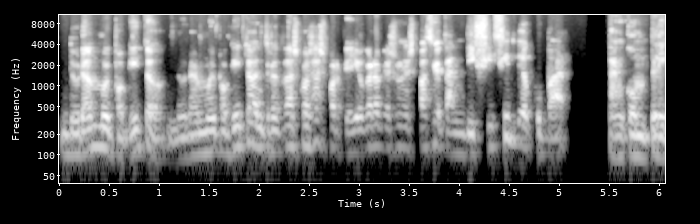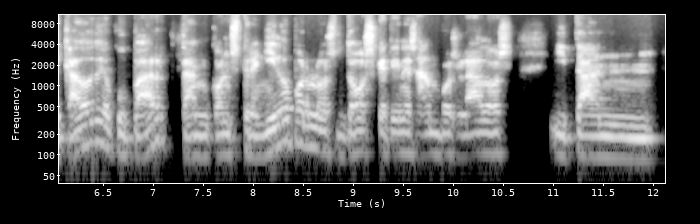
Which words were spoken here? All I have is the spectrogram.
duran muy poquito, duran muy poquito, entre otras cosas porque yo creo que es un espacio tan difícil de ocupar, tan complicado de ocupar, tan constreñido por los dos que tienes a ambos lados y tan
